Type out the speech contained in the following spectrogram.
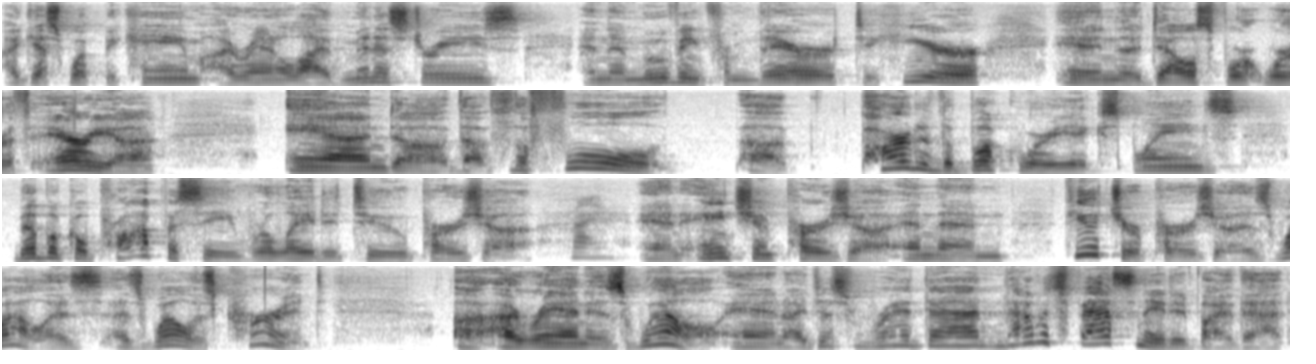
I guess, what became Iran Alive Ministries, and then moving from there to here in the Dallas Fort Worth area. And uh, the, the full uh, part of the book where he explains biblical prophecy related to Persia Right. and ancient Persia and then future Persia as well as, as well as current uh, Iran as well. And I just read that and I was fascinated by that.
